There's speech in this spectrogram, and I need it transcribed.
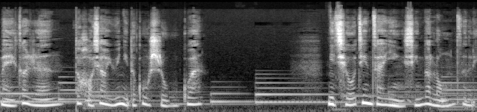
每个人都好像与你的故事无关。你囚禁在隐形的笼子里，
